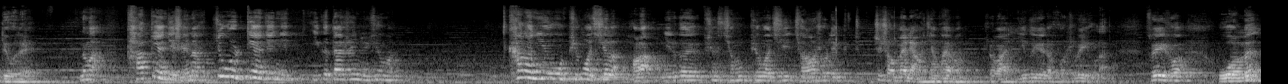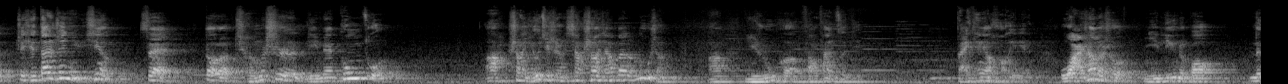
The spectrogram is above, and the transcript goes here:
对不对？那么他惦记谁呢？就是惦记你一个单身女性吗？看到你有苹果七了，好了，你这个苹苹苹果七抢到手里，至少卖两千块嘛，是吧？一个月的伙食费有了。所以说，我们这些单身女性在到了城市里面工作，啊，上尤其是上上下班的路上，啊，你如何防范自己？白天要好一点，晚上的时候你拎着包，那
